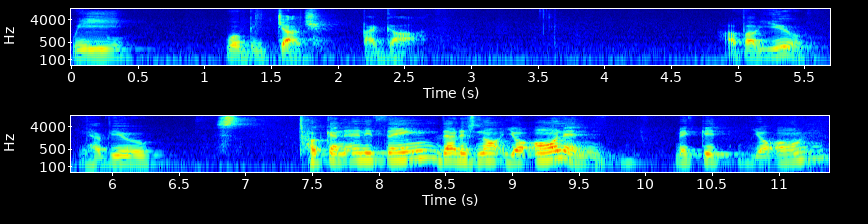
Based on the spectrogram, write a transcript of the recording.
we will be judged by God. How about you? Have you taken anything that is not your own and make it your own?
